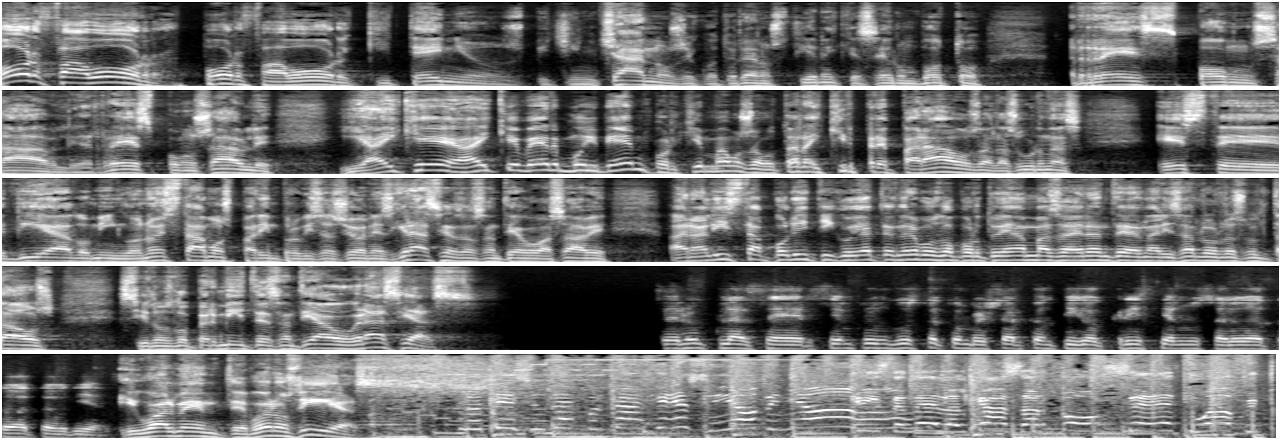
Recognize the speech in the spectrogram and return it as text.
por favor, por favor, quiteños, pichinchanos, ecuatorianos, tiene que ser un voto responsable, responsable. Y hay que, hay que ver muy bien por quién vamos a votar. Hay que ir preparados a las urnas este día domingo. No estamos para improvisaciones. Gracias a Santiago Basabe, analista político. Ya tendremos la oportunidad más adelante de analizar los resultados, si nos lo permite. Santiago, gracias. Un placer, siempre un gusto conversar contigo, Cristian. Un saludo a toda tu audiencia. Igualmente, buenos días. Noticias, reportajes y opinión. Cristian del Alcázar, Ponce, tu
